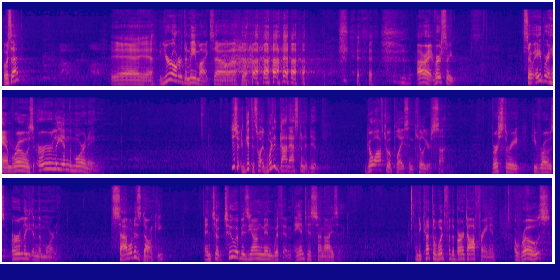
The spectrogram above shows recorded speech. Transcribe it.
What's that? Yeah, yeah. You're older than me, Mike, so. Uh, all right, verse 3. So Abraham rose early in the morning. Just get this. What did God ask him to do? Go off to a place and kill your son. Verse 3 He rose early in the morning, saddled his donkey, and took two of his young men with him and his son Isaac. And he cut the wood for the burnt offering and arose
